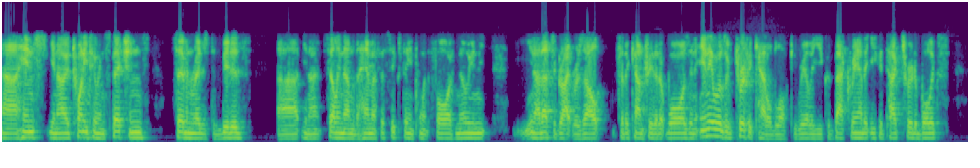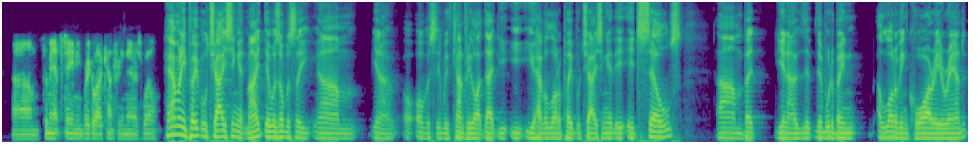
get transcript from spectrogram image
Uh, hence, you know, 22 inspections, seven registered bidders. Uh, you know, selling under the hammer for 16.5 million. You know, that's a great result for the country that it was, and, and it was a terrific cattle block. Really, you could back around it. You could take through to bullocks. Um, some outstanding brigalow country in there as well. How many people chasing it, mate? There was obviously um, you know, obviously with country like that, you, you have a lot of people chasing it. It, it sells, um, but you know, th- there would have been a lot of inquiry around it.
